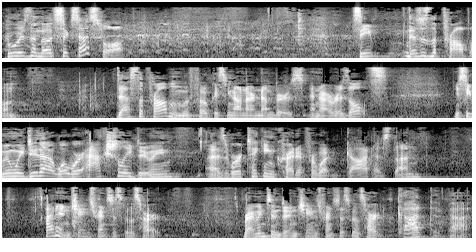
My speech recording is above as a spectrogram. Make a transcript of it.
who was the most successful? See, this is the problem. That's the problem with focusing on our numbers and our results. You see, when we do that, what we're actually doing is we're taking credit for what God has done. I didn't change Francisco's heart. Remington didn't change Francisco's heart. God did that.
